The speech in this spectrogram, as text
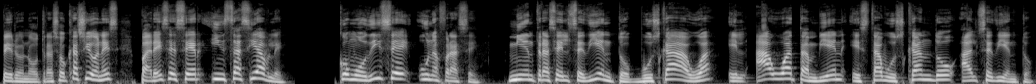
pero en otras ocasiones parece ser insaciable. Como dice una frase, Mientras el sediento busca agua, el agua también está buscando al sediento.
